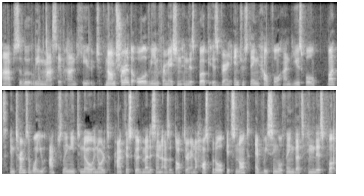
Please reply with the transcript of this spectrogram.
absolutely massive and huge. Now, I'm sure that all of the information in this book is very interesting, helpful, and useful, but in terms of what you actually need to know in order to practice good medicine as a doctor in a hospital, it's not every single thing that's in this book.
